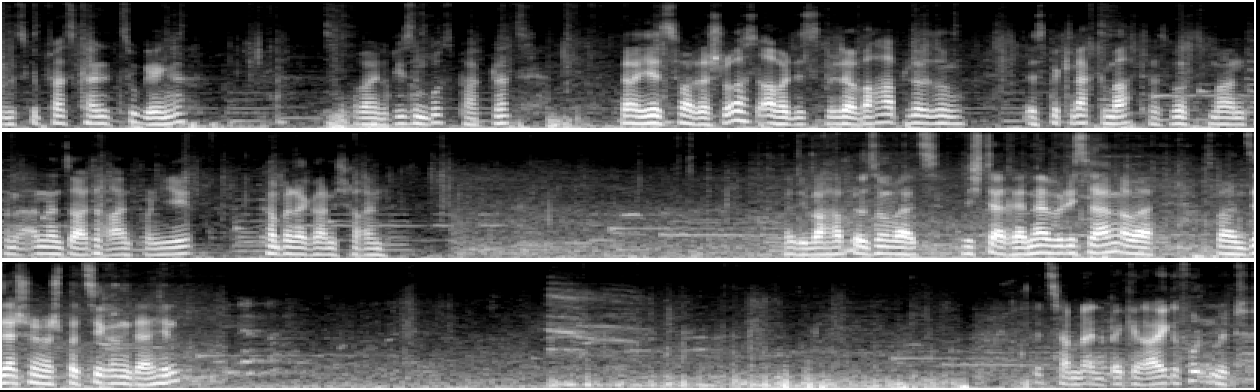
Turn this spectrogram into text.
und es gibt fast keine Zugänge. Aber ein riesen Busparkplatz. Ja, hier ist zwar das Schloss, aber das mit der Wachablösung ist beknackt gemacht. Das muss man von der anderen Seite rein. Von hier kann man da gar nicht rein. Ja, die Wachablösung war jetzt nicht der Renner, würde ich sagen, aber es war ein sehr schöner Spaziergang dahin. Jetzt haben wir eine Bäckerei gefunden, mit,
